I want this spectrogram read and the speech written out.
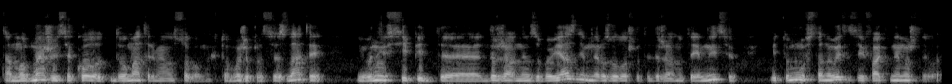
там обмежується коло двома-трьома особами, хто може про це знати, і вони всі під е, державним зобов'язанням не розголошувати державну таємницю, і тому встановити цей факт неможливо.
